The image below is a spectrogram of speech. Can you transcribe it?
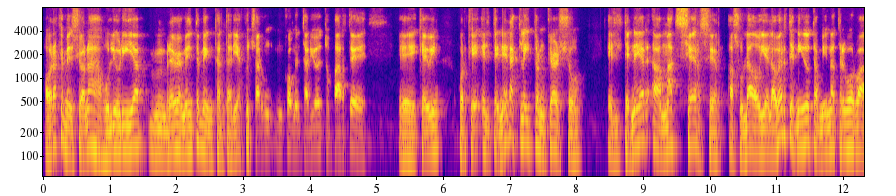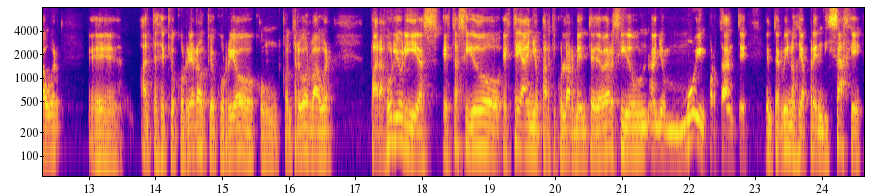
Ahora que mencionas a Julio Uría, mm, brevemente me encantaría escuchar un, comentario de tu parte, eh, Kevin, porque el tener a Clayton Kershaw, el tener a Max Scherzer a su lado y el haber tenido también a Trevor Bauer, eh, antes de que ocurriera lo que ocurrió con, Trevor Bauer, para Julio Urias, este ha sido, este año particularmente, debe haber sido un año muy importante en términos de aprendizaje,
